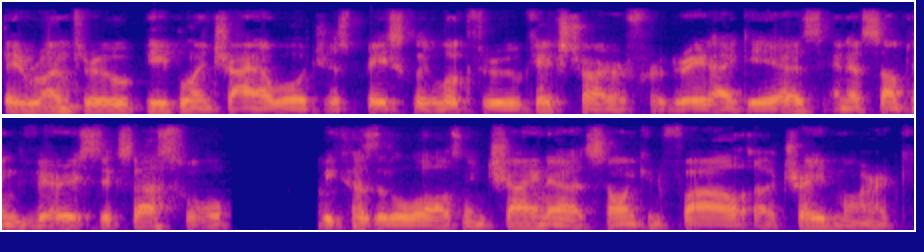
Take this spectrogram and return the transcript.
they run through people in China will just basically look through Kickstarter for great ideas. And if something's very successful, because of the laws in China, someone can file a trademark.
